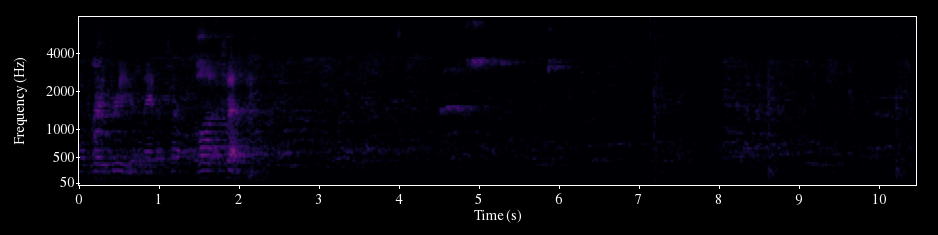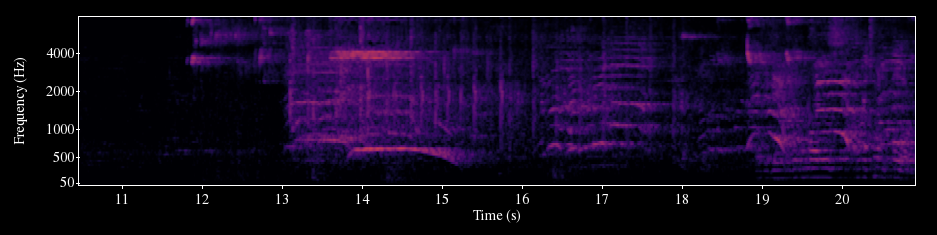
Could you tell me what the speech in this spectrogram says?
Number 33, Elena Clef. Alana Clef. In the game for the Royals, number 24,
